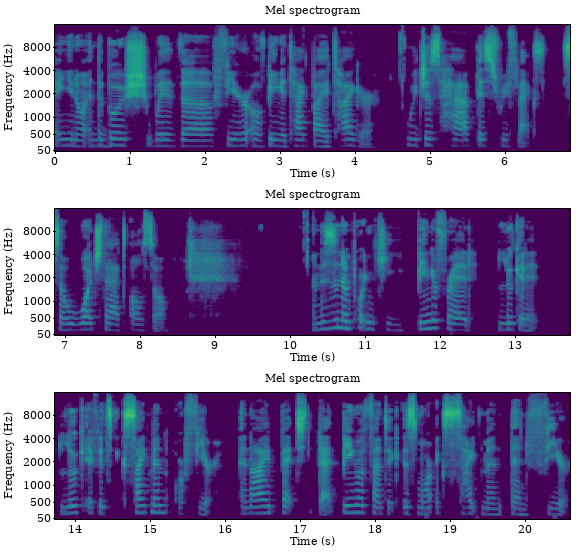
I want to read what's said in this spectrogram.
you know in the bush with the fear of being attacked by a tiger. We just have this reflex. So watch that also. And this is an important key. Being afraid look at it. Look if it's excitement or fear. And i bet that being authentic is more excitement than fear.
